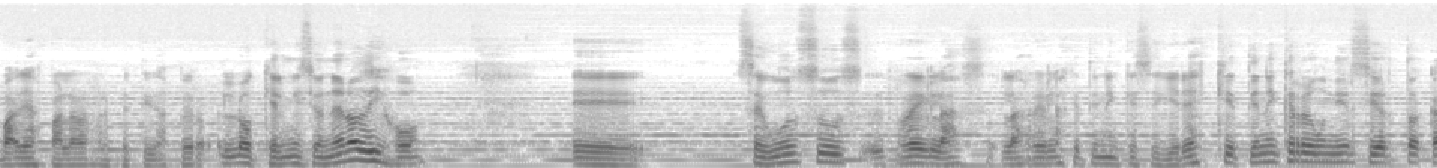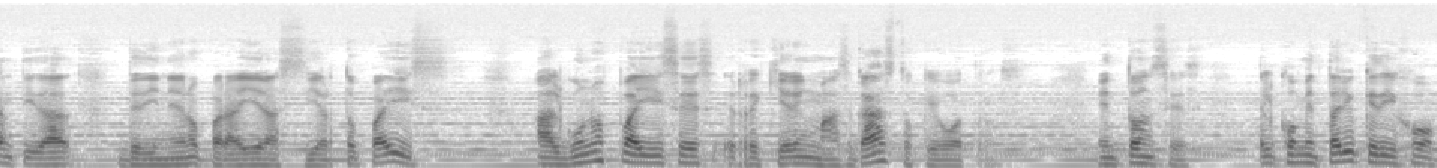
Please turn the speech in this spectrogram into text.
varias palabras repetidas, pero lo que el misionero dijo, eh, según sus reglas, las reglas que tienen que seguir, es que tienen que reunir cierta cantidad de dinero para ir a cierto país. Algunos países requieren más gasto que otros. Entonces, el comentario que dijo,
